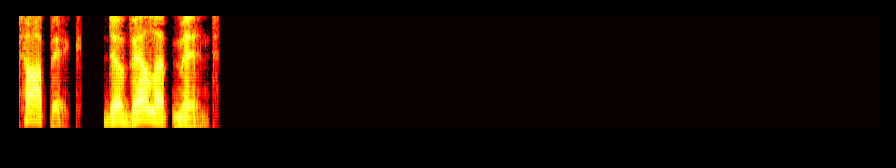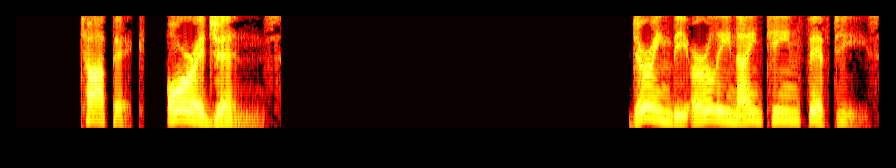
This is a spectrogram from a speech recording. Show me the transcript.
Topic: Development. Topic: Origins. During the early 1950s,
